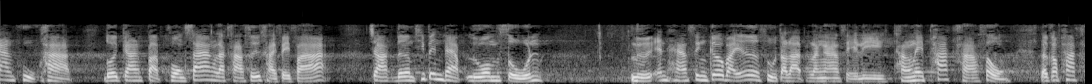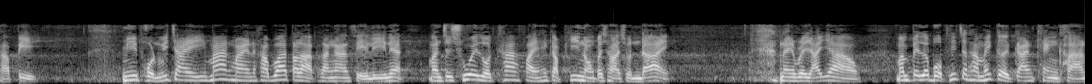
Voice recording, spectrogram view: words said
การผูกขาด โดยการปรับโครงสร้างราคาซื้อขายไฟฟ้า จากเดิมที่เป็นแบบรวมศูนย์หรือ enhanced single buyer สู่ตลาดพลังงานเสรี ทั้งในภาคขาส่ง แล้วก็ภาคขาปลีกมีผลวิจัยมากมายนะครับ ว่าตลาดพลังงานเสรีเนี่ยมันจะช่วยลดค่าไฟให้กับพี่น้องประชาชนได้ ในระยะยาว มันเป็นระบบที่จะทำให้เกิดการแข่งขัน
